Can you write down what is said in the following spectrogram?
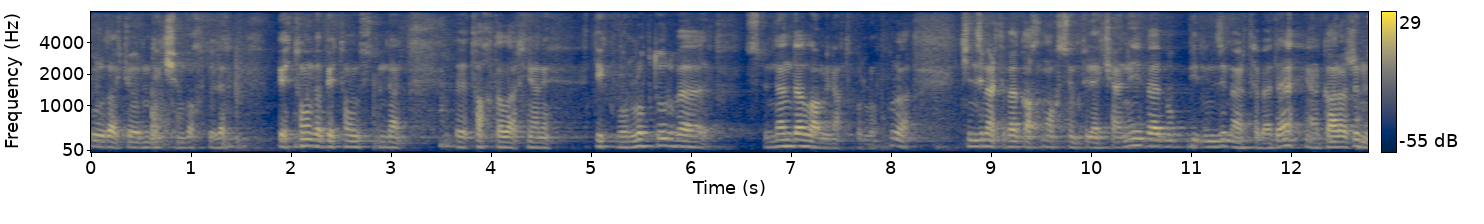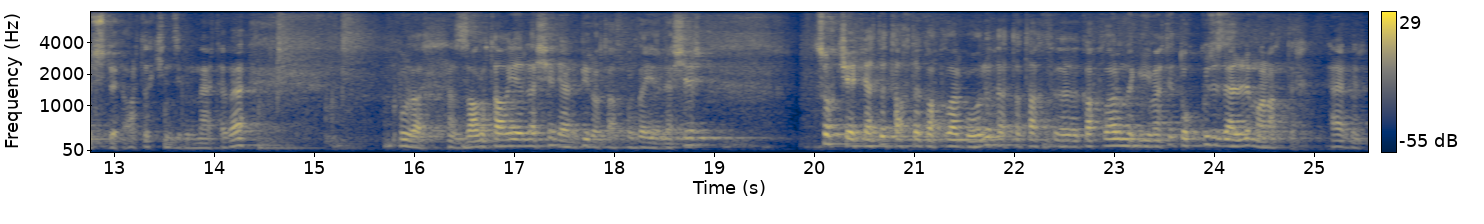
Burada göründüyü kimi bax belə beton və betonun üstündən e, taxtalar, yəni dik vurulubdur və üstündən də laminat vurulub. Bura ikinci mərtəbəyə qalxmaq üçün pilləkəni və bu birinci mərtəbədə, yəni qarajın üstü, artıq ikinci bir mərtəbə. Burada zal otağı yerləşir, yəni bir otaq burada yerləşir. Çox keyfiyyətli taxta qapılar qoyulub, hətta taxt, e, qapıların da qiyməti 950 manatdır. Hər bir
